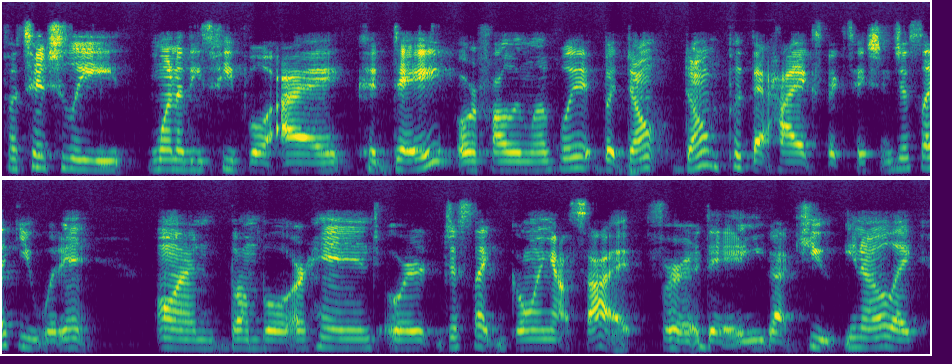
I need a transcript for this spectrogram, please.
potentially one of these people I could date or fall in love with, but don't don't put that high expectation just like you wouldn't on Bumble or Hinge or just like going outside for a day and you got cute, you know, like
